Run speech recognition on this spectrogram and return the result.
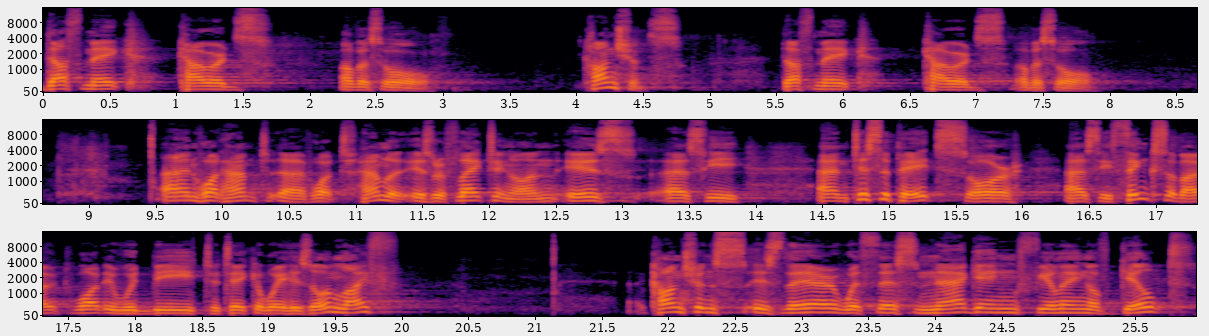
doth make cowards of us all. Conscience doth make cowards of us all. And what, Ham- uh, what Hamlet is reflecting on is as he anticipates or as he thinks about what it would be to take away his own life Conscience is there with this nagging feeling of guilt,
